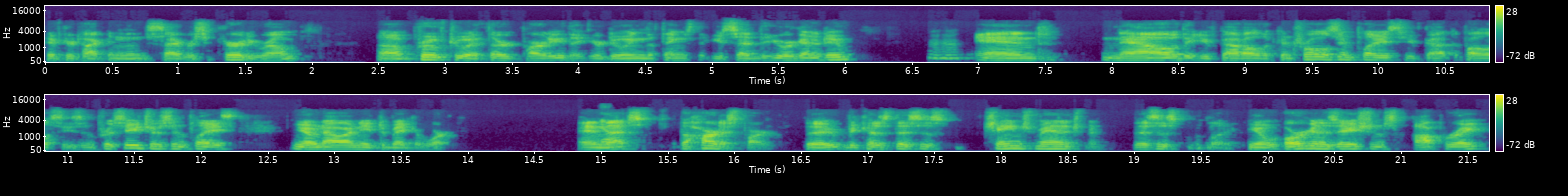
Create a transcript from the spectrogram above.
if you're talking in the cybersecurity realm, uh, prove to a third party that you're doing the things that you said that you were going to do. Mm-hmm. And now that you've got all the controls in place, you've got the policies and procedures in place, you know, now I need to make it work. And that's the hardest part the, because this is change management. This is like, you know, organizations operate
